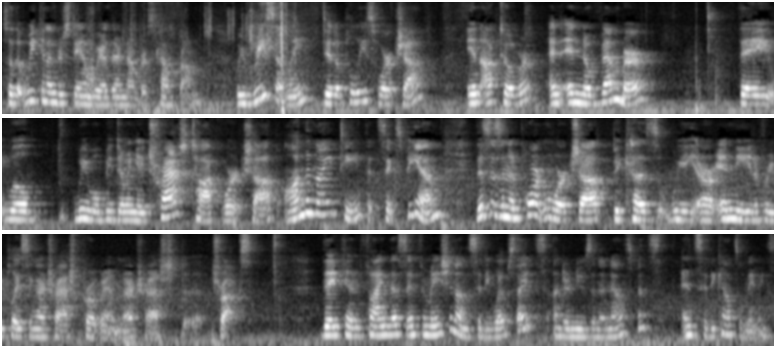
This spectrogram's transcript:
so that we can understand where their numbers come from. We recently did a police workshop in October and in November they will we will be doing a trash talk workshop on the 19th at 6 p.m. This is an important workshop because we are in need of replacing our trash program and our trash uh, trucks. They can find this information on the city websites under news and announcements and city council meetings.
